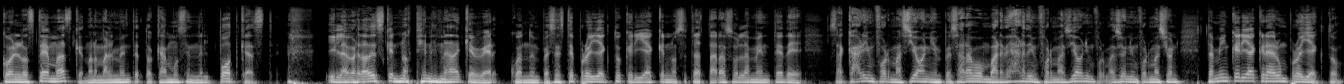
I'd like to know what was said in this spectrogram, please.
con los temas que normalmente tocamos en el podcast. Y la verdad es que no tiene nada que ver. Cuando empecé este proyecto quería que no se tratara solamente de sacar información y empezar a bombardear de información, información, información. También quería crear un proyecto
